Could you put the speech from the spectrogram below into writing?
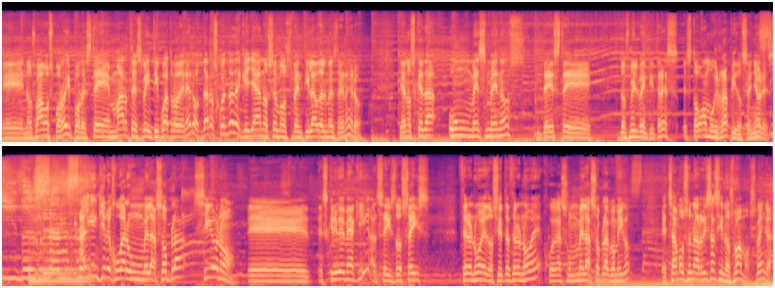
eh, nos vamos por hoy, por este martes 24 de enero. Daros cuenta de que ya nos hemos ventilado el mes de enero. Ya nos queda un mes menos de este 2023. Esto va muy rápido, señores. ¿Alguien quiere jugar un me la sopla? ¿Sí o no? Eh, escríbeme aquí al 626 092709. Juegas un me la sopla conmigo. Echamos unas risas y nos vamos. Venga.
